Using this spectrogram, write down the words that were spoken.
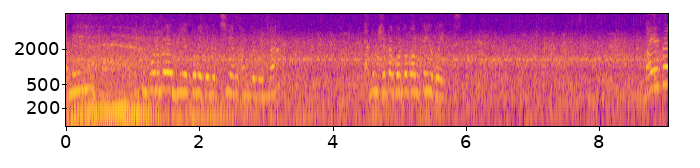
আমি ইতিপূর্বে বিয়ে করে ফেলেছি, আলহামদুলিল্লাহ। এবং সেটা গতকালকেই হয়ে গেছে। লাইভে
